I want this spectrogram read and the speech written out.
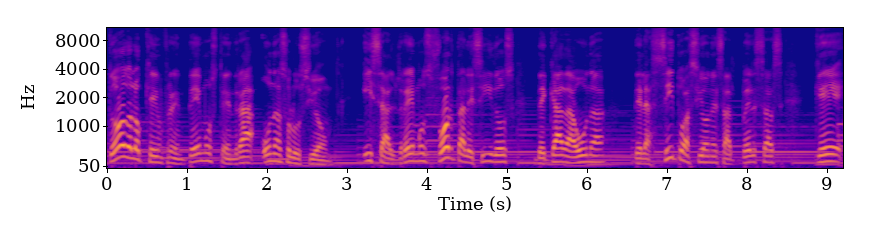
todo lo que enfrentemos tendrá una solución y saldremos fortalecidos de cada una de las situaciones adversas que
